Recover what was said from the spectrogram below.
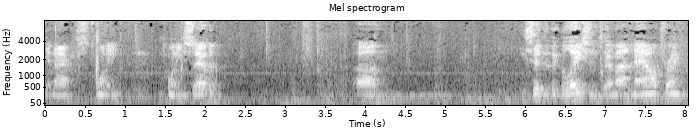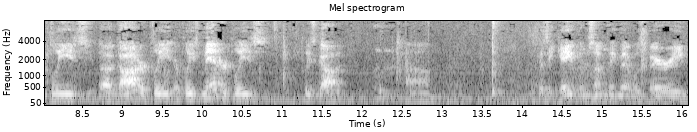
in Acts 20, 27. Um, said to the Galatians, "Am I now trying to please uh, God, or please, or please men, or please, please God?" because he gave them something that was very,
